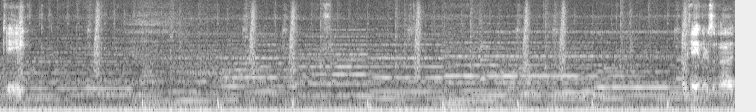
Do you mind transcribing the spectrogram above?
Okay. Okay, and there's uh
